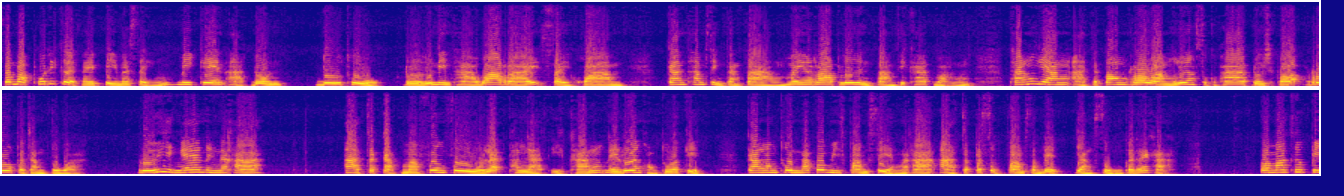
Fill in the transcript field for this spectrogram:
สำหรับผู้ที่เกิดในปีมะเสงมีเกณฑ์อาจโดนดูถูก หรือนินทาว่าร้ายใส่ความ การทำสิ่งต่างๆ ไม่ราบรื่นตามที่คาดหวัง ทั้งยังอาจจะต้องระวังเรื่องสุขภาพโดยเฉพาะโรคประจำตัว หรืออีกแง่หนึ่งนะคะ อาจจะกลับมาเฟื่องฟูและพังาดอีกครั้งในเรื่องของธุรกิจ การลงทุนนับว่ามีความเสี่ยงนะคะ อาจจะประสบความสำเร็จอย่างสูงก็ได้ค่ะ ต่อมาคือปี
